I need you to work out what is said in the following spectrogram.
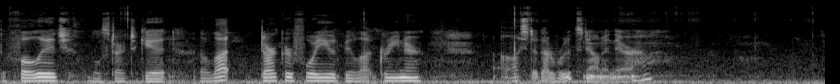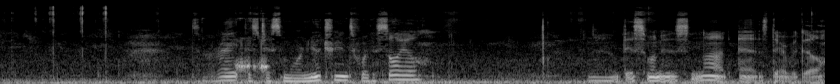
The foliage will start to get a lot darker for you. It'll be a lot greener. Oh, I still got roots down in there, huh? It's all right. There's just more nutrients for the soil. This one is not as, there we go.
